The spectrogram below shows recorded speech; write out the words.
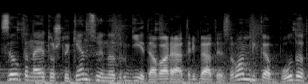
Ссылка на эту штукенцию и на другие товары от ребят из Ромбика будут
